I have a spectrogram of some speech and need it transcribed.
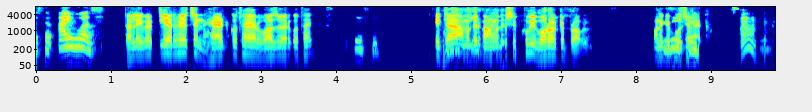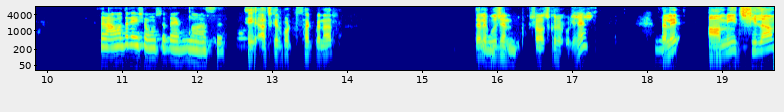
স্যার আই ওয়াজ তাহলে এবার ক্লিয়ার হয়েছেন হেড কোথায় আর ওয়াজ ওয়ার কোথায়? এটা আমাদের বাংলাদেশে খুবই বড় একটা প্রবলেম অনেকে বোঝে না এটা। হুম। স্যার আমাদের এই সমস্যাটা এখনও আছে। এই আজকের পর থাকবে না আর। তাহলে বুঝেন সহজ করে বলি হ্যাঁ? তাহলে আমি ছিলাম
